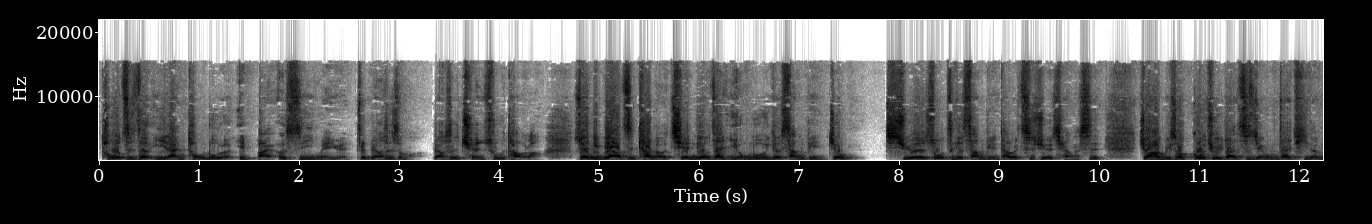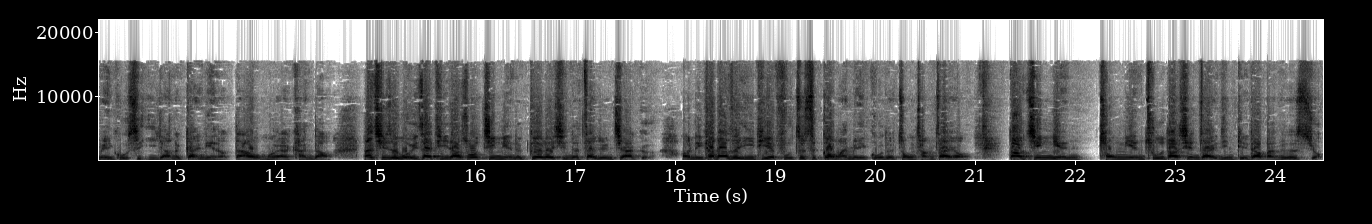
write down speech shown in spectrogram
投资者依然投入了一百二十亿美元，这表示什么？表示全数套牢。所以你不要只看哦，钱流在涌入一个商品就。学的说这个商品它会持续的强势，就好比说过去一段时间我们在提的美股是一样的概念哦。等下我们会来看到，那其实我一再提到说今年的各类型的债券价格哦，你看到这 ETF，这是购买美国的中长债哦，到今年从年初到现在已经跌到百分之二十九。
